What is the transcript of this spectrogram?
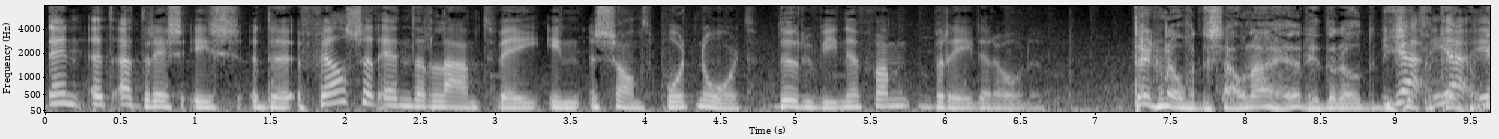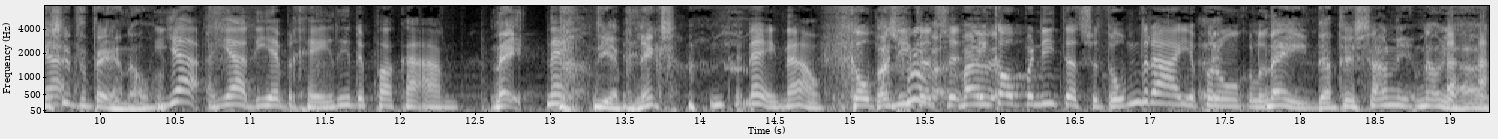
En het adres is de Velserenderlaan 2 in Zandpoort Noord. De ruïne van Brederode. Tegenover de sauna, hè, Ridderode. Die, Ja, zit er ja, tegen, die ja. zit er tegenover. Ja, ja, die hebben geen ridderpakken aan. Nee, Nee. die hebben niks. Nee, nou, ik hoop, maar niet, dat vroeger- ze, maar- ik hoop maar niet dat ze het omdraaien per ongeluk. Nee, dat is zou niet. Nou ja,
